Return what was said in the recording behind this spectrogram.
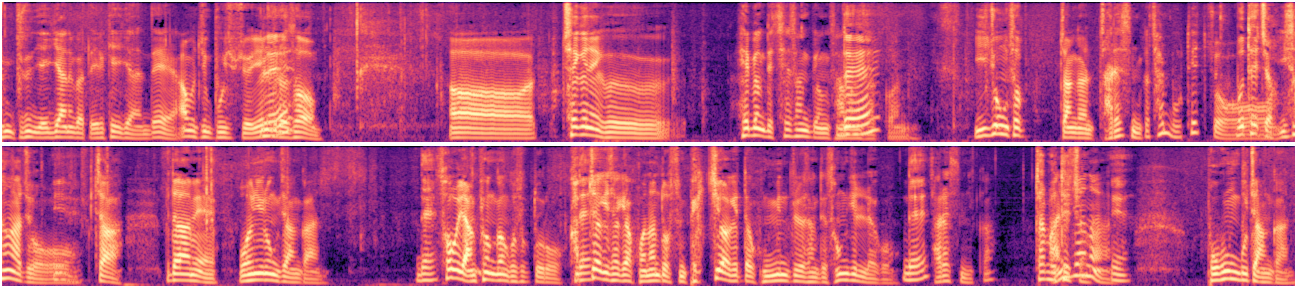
무슨 얘기하는 것 같다 이렇게 얘기하는데 아무 지금 보십시오. 예를 네. 들어서 어 최근에 그 해병대 최상병 사망 네. 사건 이종섭 장관 잘했습니까? 잘 못했죠. 못했죠. 이상하죠. 예. 자, 그 다음에 원희룡 장관. 네. 서울 양평간 고속도로 갑자기 네. 자기가 권한도 없으면 백지화하겠다고 국민들 상대 성질 내고 네. 잘했습니까? 잘 못했죠. 아니잖아요. 예. 보훈부 장관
